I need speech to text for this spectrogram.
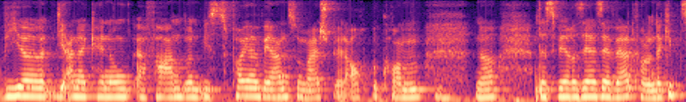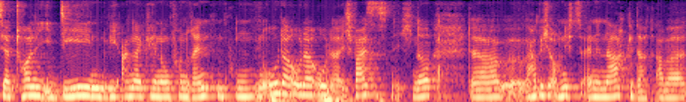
wir die Anerkennung erfahren würden, wie es Feuerwehren zum Beispiel auch bekommen. Mhm. Ne? Das wäre sehr, sehr wertvoll. Und da gibt es ja tolle Ideen wie Anerkennung von Rentenpunkten oder, oder, oder. Ich weiß es nicht. Ne? Da äh, habe ich auch nicht zu Ende nachgedacht. Aber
